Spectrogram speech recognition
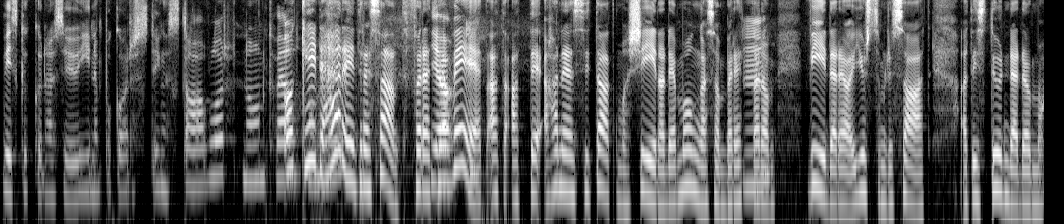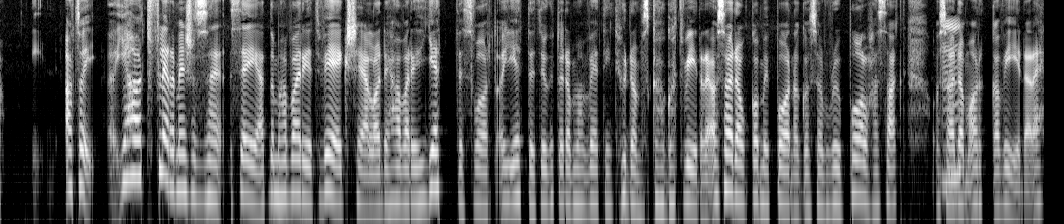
vi skulle kunna sy in på korsstygngstavlor någon kväll. Okej, det här är intressant för att Ja. jag vet att, att det, han är en citatmaskin och det är många som berättar Mm. dem vidare och just som du sa att, att i stunder de Alltså, jag har hört flera människor som säger att de har varit ett vägskäl och det har varit jättesvårt och jättetungt och de vet inte hur de ska ha gått vidare. Och så har de kommit på något som RuPaul har sagt och så har Mm. de orkat vidare.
